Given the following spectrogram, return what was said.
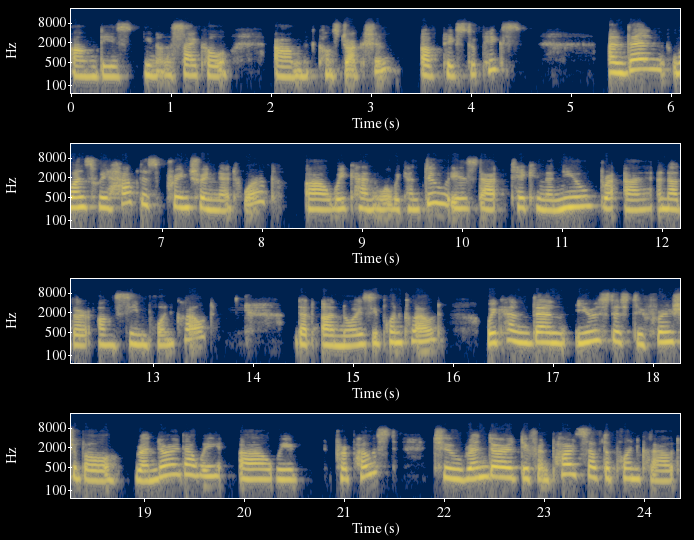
on these, you know, the cycle um, construction of pix to pix. And then once we have this pre-trained network, uh, we can what we can do is that taking a new uh, another unseen point cloud, that a noisy point cloud, we can then use this differentiable render that we uh, we proposed to render different parts of the point cloud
